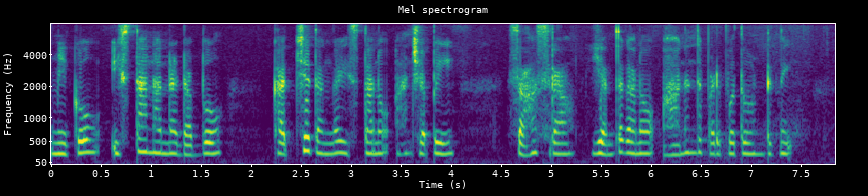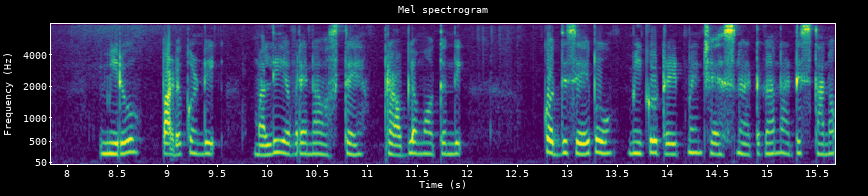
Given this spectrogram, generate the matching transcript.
మీకు ఇస్తానన్న డబ్బు ఖచ్చితంగా ఇస్తాను అని చెప్పి సహస్ర ఎంతగానో ఆనందపడిపోతూ ఉంటుంది. మీరు పడుకోండి. మళ్ళీ ఎవరైనా వస్తే ప్రాబ్లం అవుతుంది. కొద్దిసేపు మీకు ట్రీట్మెంట్ చేసినట్టుగా నటిస్తాను.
